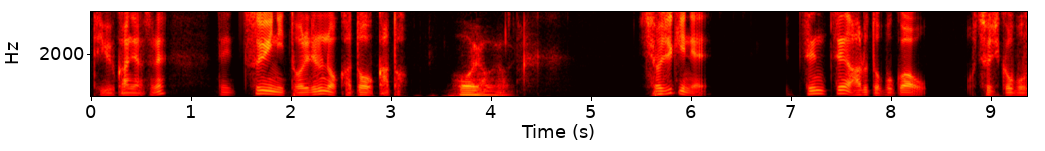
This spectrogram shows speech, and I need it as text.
ていう感じなんですよね。で、ついに取れるのかどうかと。はいはいはい。正直ね、全然あると僕は正直思っ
